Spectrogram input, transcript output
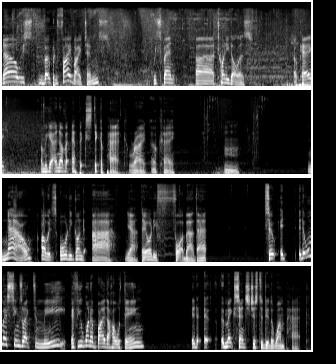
Now we've opened five items. We spent uh, $20. Okay? And we get another epic sticker pack. Right, okay. Hmm. Now, oh, it's already gone to, ah, yeah, they already thought about that. So it, it almost seems like to me, if you want to buy the whole thing, it, it, it makes sense just to do the one pack.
